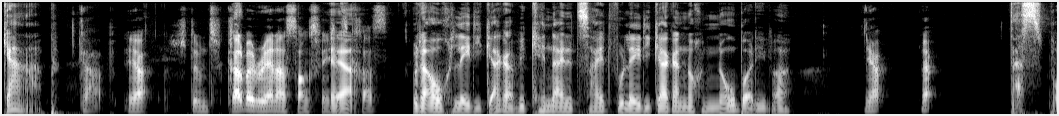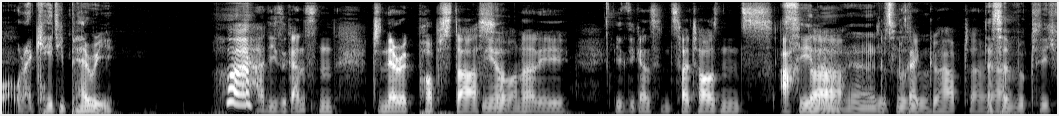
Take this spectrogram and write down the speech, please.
gab. gab. Ja, stimmt. Gerade bei Rihanna-Songs finde ich Ja. das krass. Oder auch Lady Gaga. Wir kennen eine Zeit, wo Lady Gaga noch ein Nobody war. Ja, ja. Das, boah, oder Katy Perry. Ah, diese ganzen Generic Popstars, Ja. so, ne? Die, die die ganzen 2008er Szene, ja, das war so- gehabt haben. Das ja. war wirklich,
